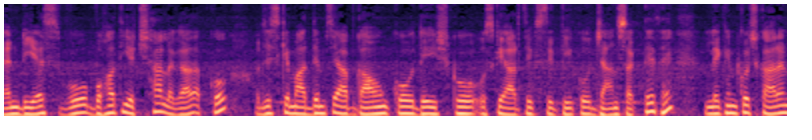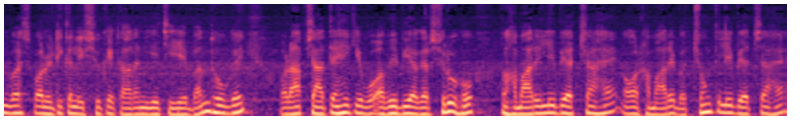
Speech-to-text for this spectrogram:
एनडीएस वो बहुत ही अच्छा लगा आपको, और जिसके माध्यम से आप गाँव को, देश को, उसके आर्थिक स्थिति को जान सकते थे, लेकिन कुछ कारणवश पॉलिटिकल इश्यू के कारण ये चीज़ें बंद हो गई, और आप चाहते हैं कि वो अभी भी अगर शुरू हो तो हमारे लिए भी अच्छा है, और हमारे बच्चों के लिए भी अच्छा है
